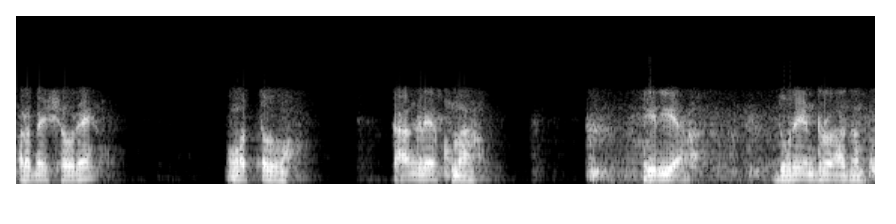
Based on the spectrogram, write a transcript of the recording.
ಪರಮೇಶ್ ಅವರೇ ಮತ್ತು ಕಾಂಗ್ರೆಸ್ನ ಹಿರಿಯ ಧುರೇಂದ್ರ ಆದಂಥ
